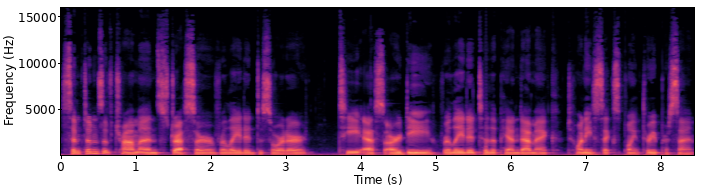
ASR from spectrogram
Symptoms of trauma and stressor related disorder, TSRD, related to the pandemic, 26.3%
